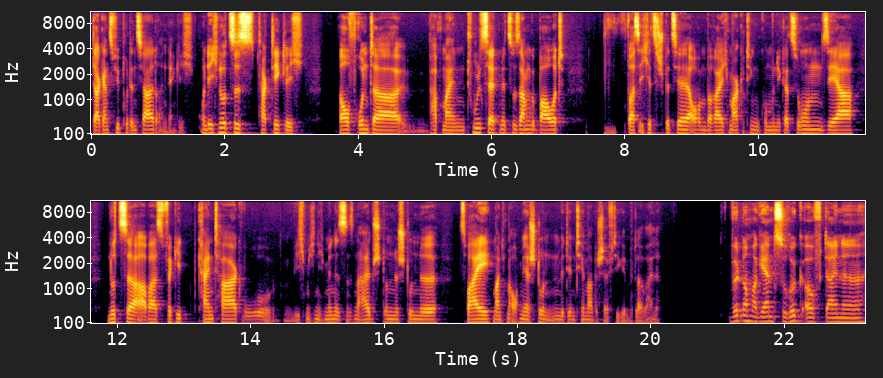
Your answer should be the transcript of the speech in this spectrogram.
da ganz viel Potenzial drin, denke ich. Und ich nutze es tagtäglich rauf, runter, habe mein Toolset mit zusammengebaut, was ich jetzt speziell auch im Bereich Marketing und Kommunikation sehr nutze, aber es vergeht kein Tag, wo ich mich nicht mindestens eine halbe Stunde, Stunde zwei, manchmal auch mehr Stunden mit dem Thema beschäftige mittlerweile. Würde noch mal gern zurück auf deine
